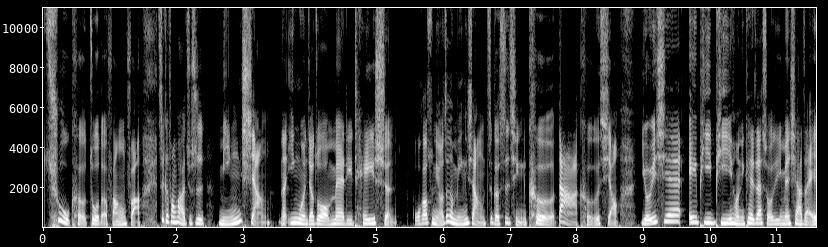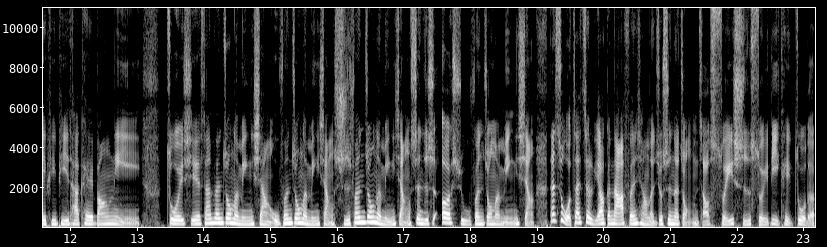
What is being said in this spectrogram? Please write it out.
处可做的方法。这个方法就是冥想，那英文叫做 meditation。我告诉你哦，这个冥想这个事情可大可小，有一些 A P P 哈，你可以在手机里面下载 A P P，它可以帮你做一些三分钟的冥想、五分钟的冥想、十分钟的冥想，甚至是二十五分钟的冥想。但是我在这里要跟大家分享的就是那种你知道随时随地可以做的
